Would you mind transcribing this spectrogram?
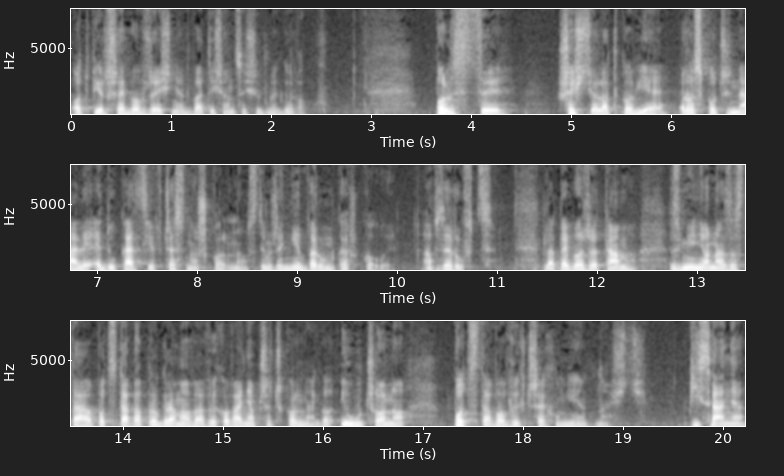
Od 1 września 2007 roku polscy sześciolatkowie rozpoczynali edukację wczesnoszkolną, z tym, że nie w warunkach szkoły, a w zerówce. Dlatego, że tam zmieniona została podstawa programowa wychowania przedszkolnego i uczono podstawowych trzech umiejętności: pisania,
